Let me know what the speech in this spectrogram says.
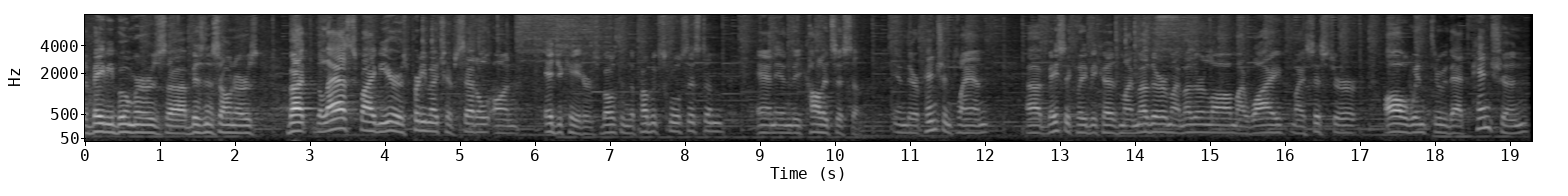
the baby boomers, uh, business owners, but the last five years pretty much have settled on educators, both in the public school system and in the college system. In their pension plan, uh, basically because my mother, my mother-in-law, my wife, my sister all went through that pension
